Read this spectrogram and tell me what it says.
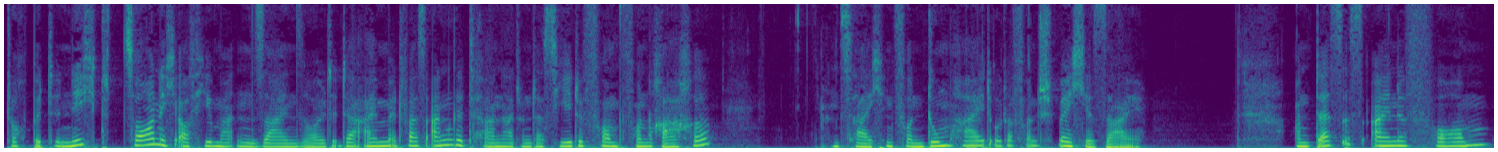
doch bitte nicht zornig auf jemanden sein sollte, der einem etwas angetan hat und dass jede Form von Rache ein Zeichen von Dummheit oder von Schwäche sei. Und das ist eine Form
